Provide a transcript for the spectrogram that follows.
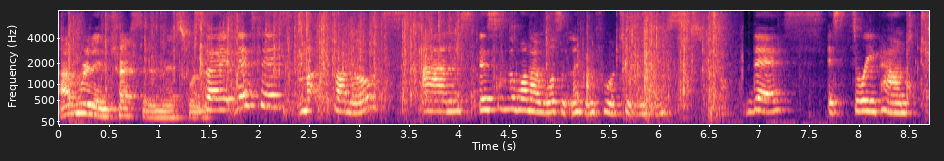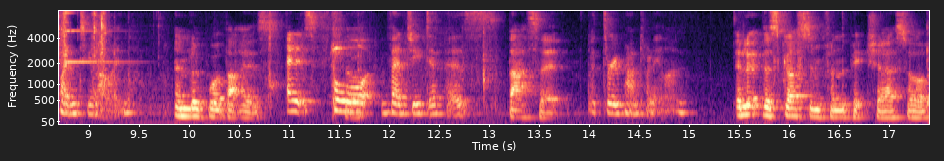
I'm really interested in this one. So this is McDonald's, and this is the one I wasn't looking forward to the most. This is £3.29, and look what that is. and it's four veggie dippers That's it. for £3.29. It looked disgusting from the picture, so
